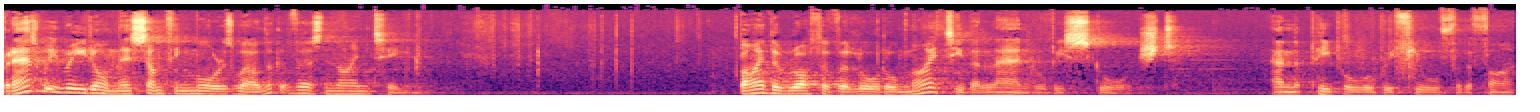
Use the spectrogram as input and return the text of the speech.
But as we read on, there's something more as well. Look at verse 19. By the wrath of the Lord Almighty, the land will be scorched and the people will be fuel for the fire.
